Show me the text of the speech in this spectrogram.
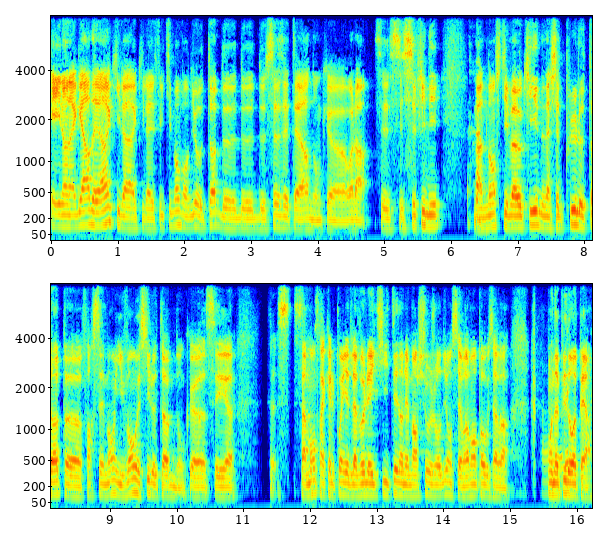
Et il en a gardé un qu'il a, qu'il a effectivement vendu au top de, de, de 16 Ethers. Donc euh, voilà, c'est fini. Maintenant, Steve Aoki n'achète plus le top euh, forcément, il vend aussi le top. Donc euh, c'est ça montre à quel point il y a de la volatilité dans les marchés aujourd'hui. On sait vraiment pas où ça va. on n'a plus de repères.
